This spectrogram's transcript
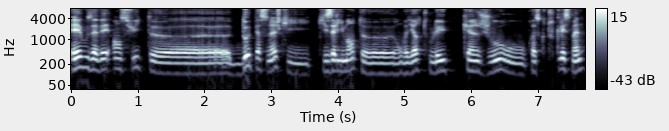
Et vous avez ensuite euh, d'autres personnages qui, qui alimentent, euh, on va dire, tous les 15 jours ou presque toutes les semaines.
